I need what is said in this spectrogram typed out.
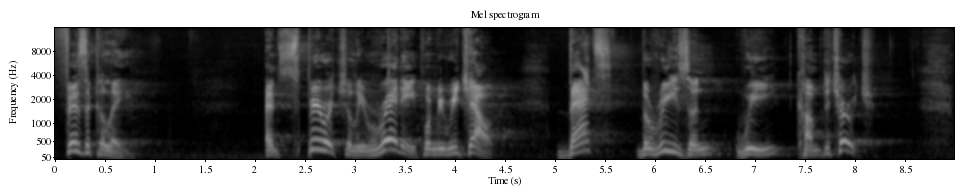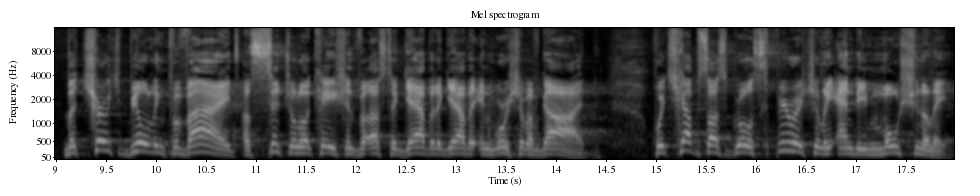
physically, and spiritually ready when we reach out. That's the reason we come to church. The church building provides a central location for us to gather together in worship of God which helps us grow spiritually and emotionally.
